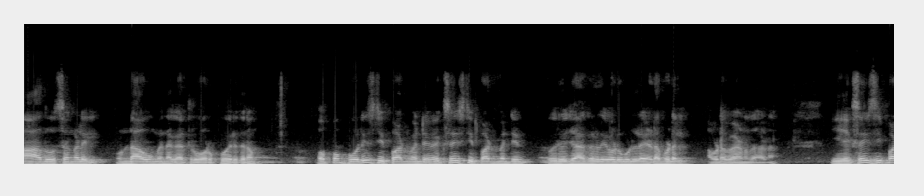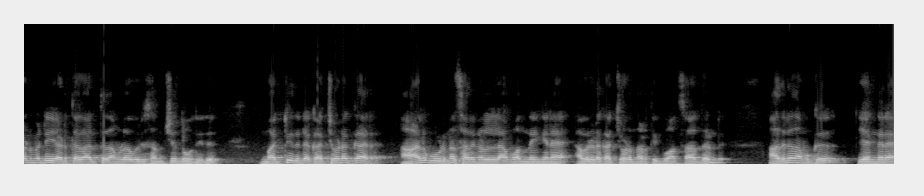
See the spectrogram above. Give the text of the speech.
ആ, ദിവസങ്ങളിൽ ഉണ്ടാവും എന്ന കാര്യത്തിൽ ഉറപ്പുവരുത്തണം ഒപ്പം പോലീസ് ഡിപ്പാർട്ട്മെന്റും എക്സൈസ് ഡിപ്പാർട്ട്മെന്റും ഒരു ജാഗ്രതയോടുകൂടിയുള്ള ഇടപെടൽ അവിടെ വേണ്ടതാണ്. ഈ എക്സൈസ് ഡിപ്പാർട്ട്മെന്റ് ഈ അടുത്ത കാലത്ത് നമ്മൾ ഒരു സംശയം തോന്നിയത്. മറ്റു ഇതിന്റെ കച്ചവടക്കാർ ആൾ കൂടുന്ന സ്ഥലങ്ങളെല്ലാം വന്നിങ്ങനെ അവരുടെ കച്ചവടം നടത്തി പോകാൻ സാധ്യതയുണ്ട്. അതിനെ നമുക്ക് എങ്ങനെ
